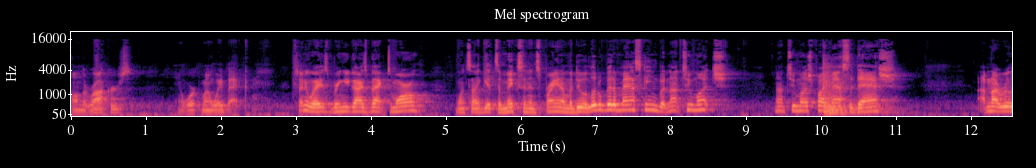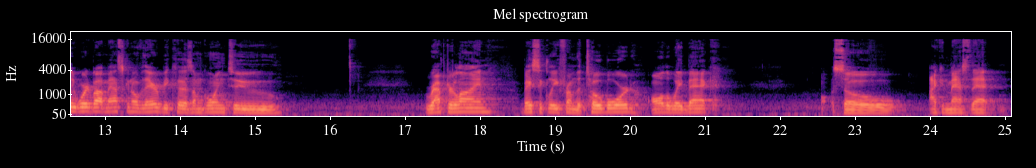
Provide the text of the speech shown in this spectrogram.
on the rockers and work my way back. So anyways, bring you guys back tomorrow. Once I get to mixing and spraying, I'm going to do a little bit of masking, but not too much. Not too much. Probably mask the dash. I'm not really worried about masking over there because I'm going to Raptor line basically from the toe board all the way back. So I can mask that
